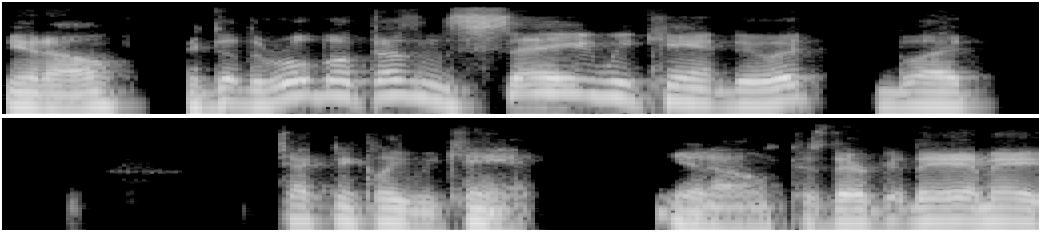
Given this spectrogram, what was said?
You know, it, the rule book doesn't say we can't do it, but technically we can't. You know, because they're the AMA.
